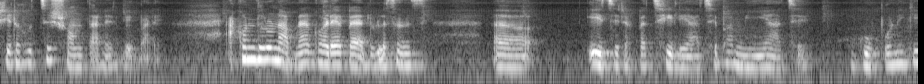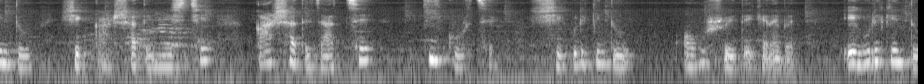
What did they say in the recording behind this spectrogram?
সেটা হচ্ছে সন্তানের ব্যাপারে। এখন ধরুন আপনার ঘরে একটা অ্যাডোলেসেন্স এজের একটা ছেলে আছে বা মেয়ে আছে, গোপনে কিন্তু সে কার সাথে মিশছে, কার সাথে যাচ্ছে, কি করছে, সেগুলি কিন্তু অবশ্যই দেখে নেবেন। এগুলি কিন্তু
